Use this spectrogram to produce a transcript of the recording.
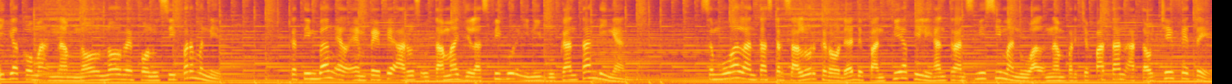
3,600 revolusi per menit. Ketimbang LMPV arus utama jelas figur ini bukan tandingan. Semua lantas tersalur ke roda depan via pilihan transmisi manual 6 percepatan atau CVT.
